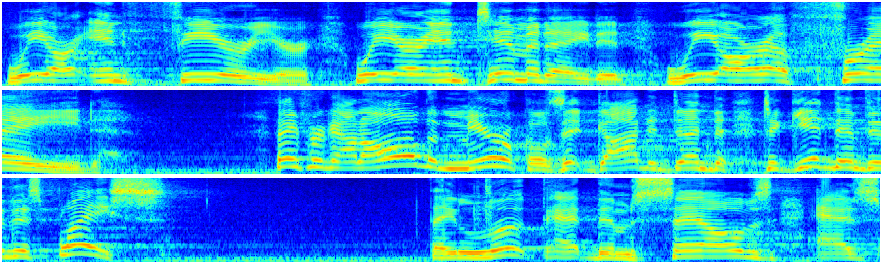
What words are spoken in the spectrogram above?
We are inferior. We are intimidated. We are afraid. They forgot all the miracles that God had done to, to get them to this place. They looked at themselves as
